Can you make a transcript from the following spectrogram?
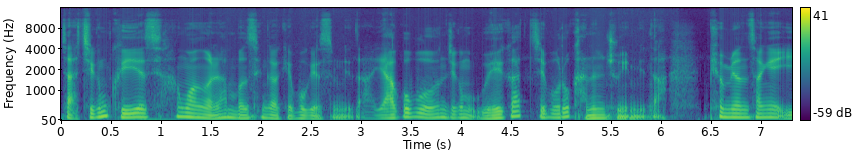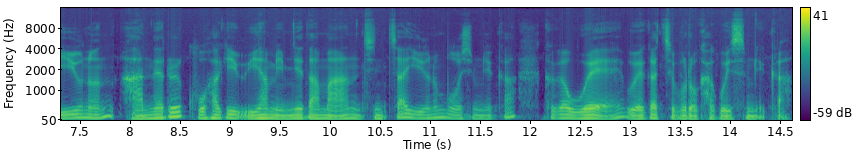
자, 지금 그의 상황을 한번 생각해 보겠습니다. 야곱은 지금 외갓집으로 가는 중입니다. 표면상의 이유는 아내를 구하기 위함입니다만 진짜 이유는 무엇입니까? 그가 왜 외갓집으로 가고 있습니까?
